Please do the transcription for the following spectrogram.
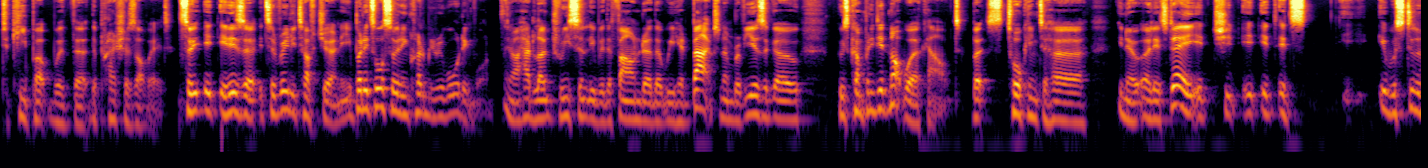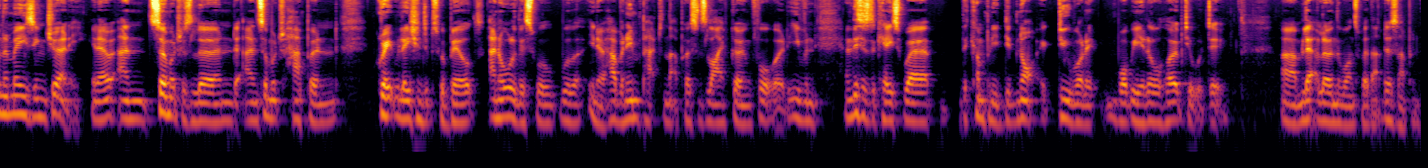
to keep up with the, the pressures of it. So it, it is a it's a really tough journey, but it's also an incredibly rewarding one. You know, I had lunch recently with a founder that we had backed a number of years ago, whose company did not work out. But talking to her, you know, earlier today, it she, it, it it's it was still an amazing journey, you know, and so much was learned and so much happened. Great relationships were built, and all of this will will you know have an impact on that person's life going forward. Even and this is a case where the company did not do what it what we had all hoped it would do um, let alone the ones where that does happen.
